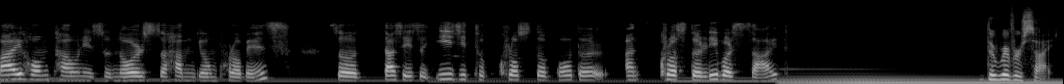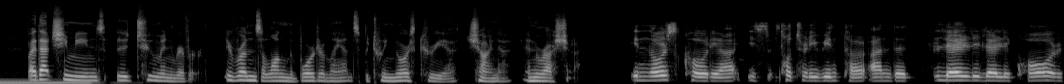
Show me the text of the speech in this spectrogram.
My hometown is North Hamgyong province. So that is easy to cross the border and cross the riverside. The riverside. By that she means the Tumen River. It runs along the borderlands between North Korea, China, and Russia. In North Korea, it's totally winter and really, really cold.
